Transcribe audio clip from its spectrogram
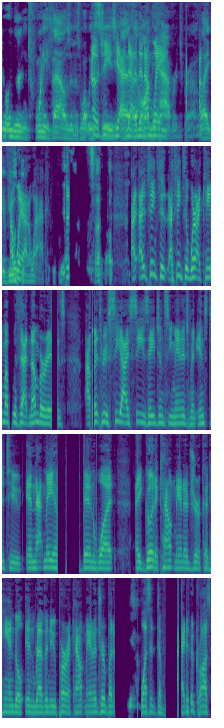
220,000 is what we see. oh, see. geez, yeah, no, then I'm way average, bro. Like if you I'm way at, out of whack. Yeah, so. I, I, think that I think that where I came up with that number is I went through CIC's Agency Management Institute, and that may have been what a good account manager could handle in revenue per account manager, but it yeah. wasn't divided across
